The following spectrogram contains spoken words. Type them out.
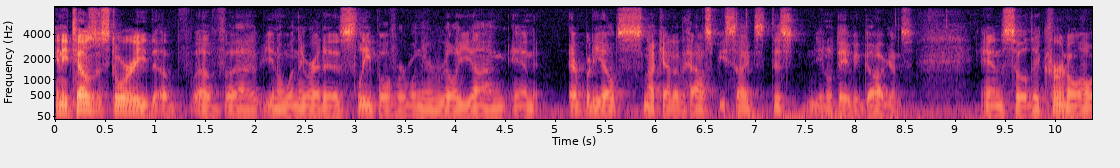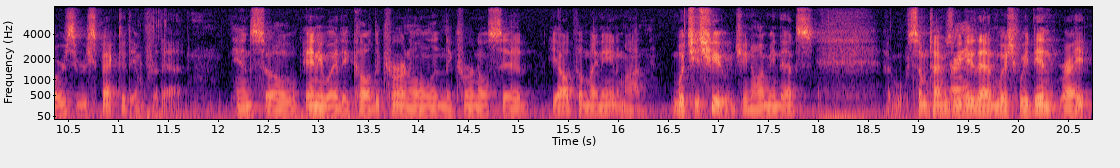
And he tells the story of, of uh, you know, when they were at a sleepover when they were really young, and everybody else snuck out of the house besides this, you know, David Goggins. And so the colonel always respected him for that. And so, anyway, they called the colonel, and the colonel said, "Yeah, I'll put my name on," which is huge. You know, I mean, that's sometimes we do that and wish we didn't, right?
